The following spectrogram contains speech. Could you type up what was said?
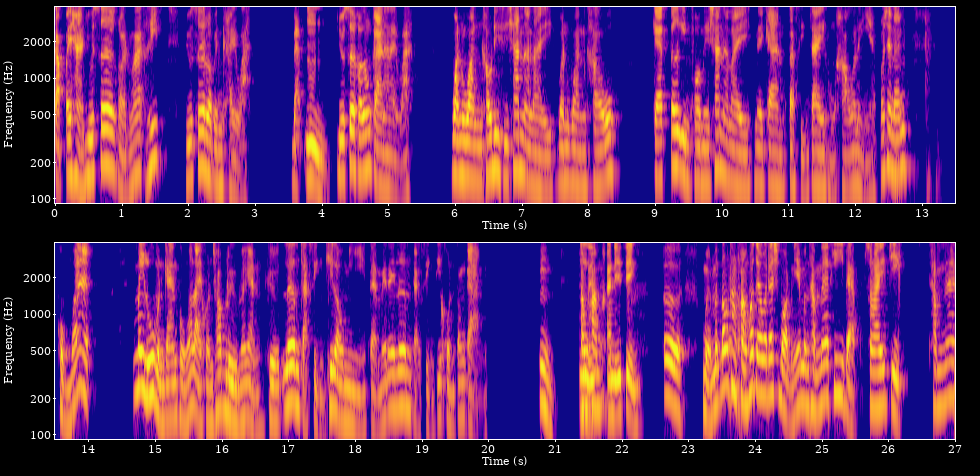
กลับไปหา user ก่อนว่าเฮ้ย user เราเป็นใครวะ แบบอืม user เขาต้องการอะไรวะ วันวันๆเขา decision อะไรวันวันๆเขา gather information อะไรในการตัดสินใจของเขาอะไรเงี้ย เพราะฉะนั้นผมว่าไม่รู้เหมือนกัน ผมว่าหลายคนชอบลืมแล้วกัน คือเริ่มจากสิ่งที่เรามี แต่ไม่ได้เริ่มจากสิ่งที่คนต้องการ อืมทำความอันนี้จริง เออ เหมือนมันต้องทำความเข้าใจว่าแดชบอร์ดเนี้ยมันทำหน้าที่แบบ strategic ทำหน้า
